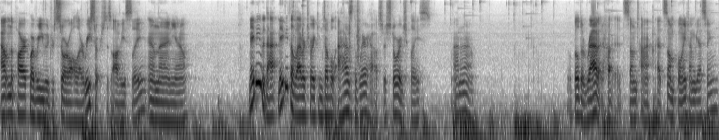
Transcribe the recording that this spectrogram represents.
out in the park where we would restore all our resources, obviously, and then you know, maybe with that, maybe the laboratory can double as the warehouse or storage place. I don't know. We'll build a rabbit hut at some time, at some point, I'm guessing.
